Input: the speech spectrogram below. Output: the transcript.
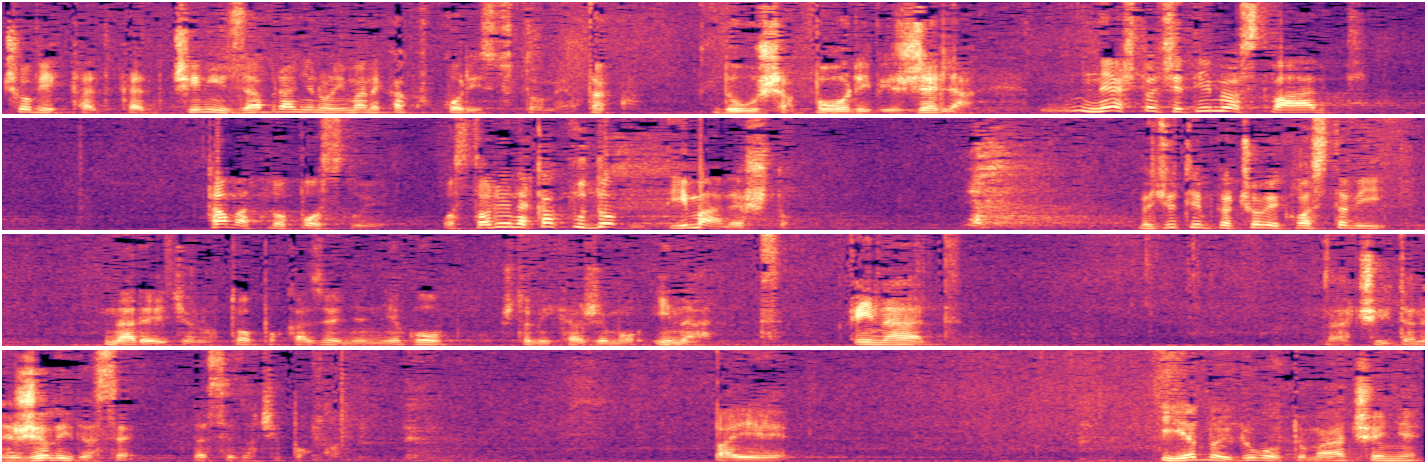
čovjek kad, kad čini zabranjeno, ima nekakvu korist u tome, tako? Duša, porivi, želja. Nešto će time ostvariti. Kamatno posluje. Ostvaruje nekakvu dobit, ima nešto. Međutim, kad čovjek ostavi naređeno, to pokazuje njegov, što mi kažemo, inat. Inat. Znači, da ne želi da se, da se znači, pokori. Pa je i jedno i drugo tumačenje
